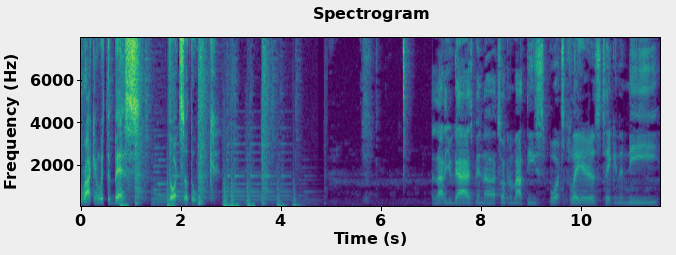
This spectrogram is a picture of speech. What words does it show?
You're rocking with the best thoughts of the week. A lot of you guys been uh, talking about these sports players taking a knee,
